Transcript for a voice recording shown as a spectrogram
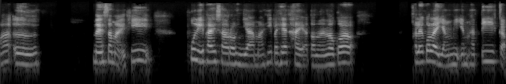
ว่า เออ ในสมัยที่ ผู้ลี้ภัยชาวโรฮิงญามาที่ประเทศไทยอะตอนนั้นเราก็เขาเรียกว่าอะไรยังมีเอมพัตตีกับ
